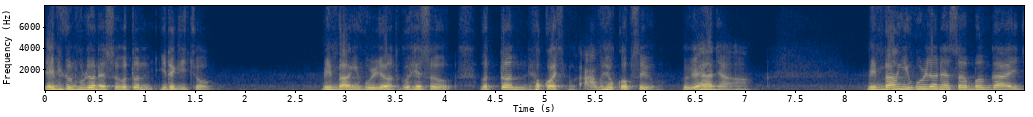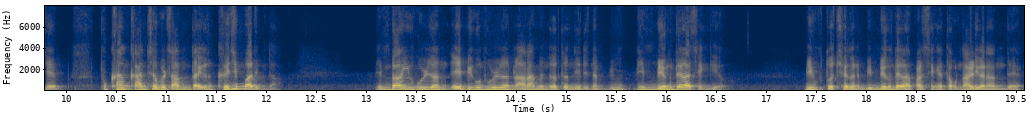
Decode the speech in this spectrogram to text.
예비군 훈련에서 어떤 이득이 있죠? 민방위 훈련, 그 해서 어떤 효과가 있습니까? 아무 효과 없어요. 왜 하냐? 민방위 훈련에서 뭔가 이제 북한 간첩을 잡는다. 이건 거짓말입니다. 민방위 훈련, 예비군 훈련을 안 하면 어떤 일이냐면 민병대가 생겨요. 미국도 최근에 민병대가 발생했다고 난리가 났는데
